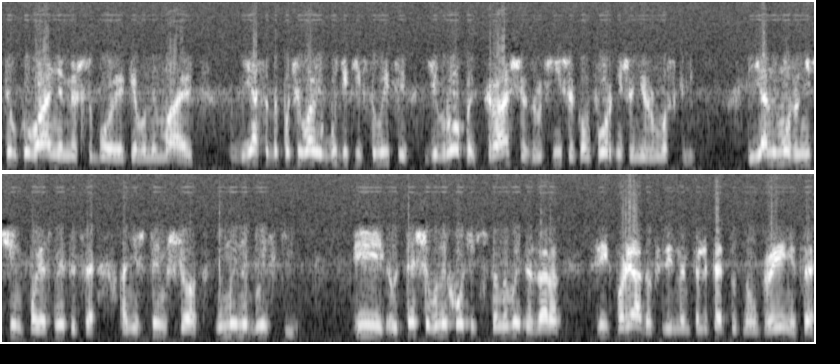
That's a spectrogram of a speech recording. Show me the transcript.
спілкування між собою, яке вони мають. Я себе почуваю в будь-якій столиці Європи краще, зручніше, комфортніше, ніж в Москві. І я не можу нічим пояснити це, аніж тим, що ну, ми не близькі. І те, що вони хочуть встановити зараз свій порядок, свій менталітет тут на Україні, це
